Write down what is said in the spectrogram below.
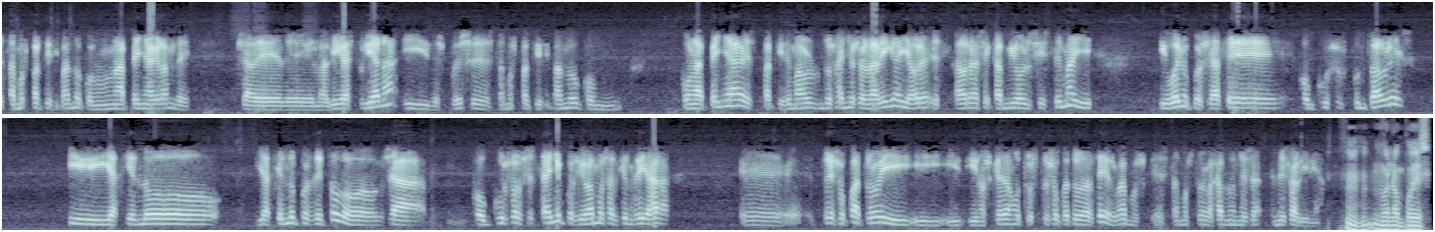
estamos participando con una peña grande, o sea, de, de la Liga Asturiana, y después estamos participando con con la Peña, participamos dos años en la liga y ahora ahora se cambió el sistema y, y bueno, pues se hace concursos puntuables y haciendo y haciendo pues de todo, o sea, concursos este año pues llevamos haciendo ya eh, tres o cuatro y, nos quedan otros tres o cuatro de hacer. Vamos, que estamos trabajando en esa, en esa línea. Bueno, pues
